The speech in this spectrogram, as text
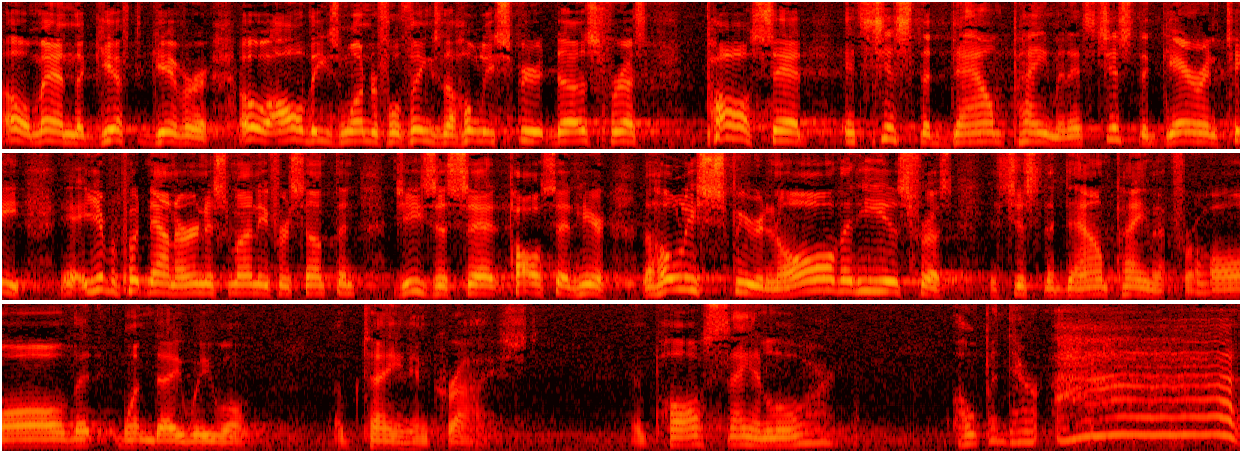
Oh, man, the gift giver. Oh, all these wonderful things the Holy Spirit does for us. Paul said it's just the down payment. It's just the guarantee. You ever put down earnest money for something? Jesus said, Paul said here, the Holy Spirit and all that He is for us, it's just the down payment for all that one day we will obtain in Christ. And Paul's saying, Lord, open their eyes.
